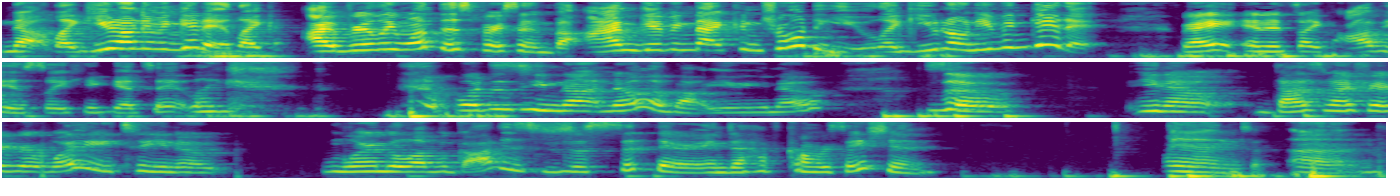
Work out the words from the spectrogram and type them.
"No, like you don't even get it. Like I really want this person, but I'm giving that control to you. Like you don't even get it." Right? And it's like obviously he gets it. Like what does he not know about you, you know? So you know, that's my favorite way to, you know, learn the love of God is to just sit there and to have conversation. And um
